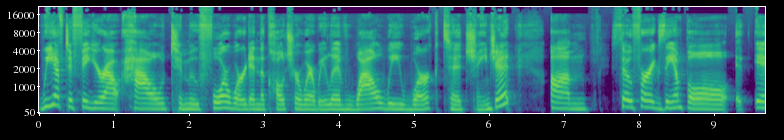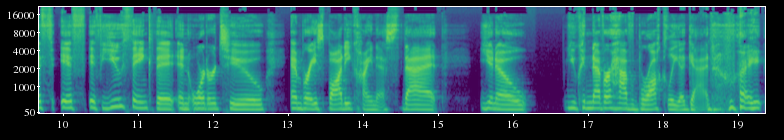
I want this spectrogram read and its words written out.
we have to figure out how to move forward in the culture where we live while we work to change it. Um so for example, if if if you think that in order to embrace body kindness that you know you can never have broccoli again, right?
